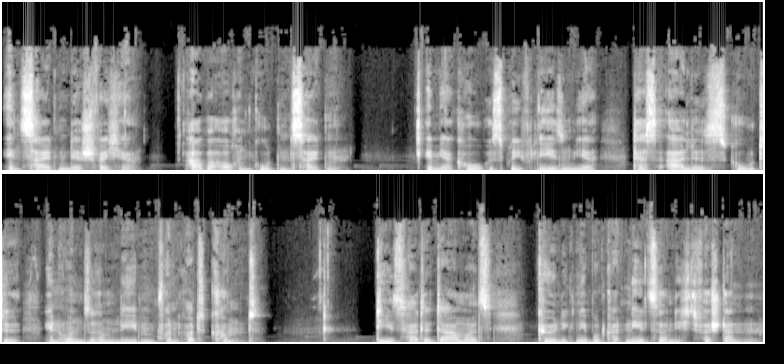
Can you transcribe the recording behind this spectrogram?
in Zeiten der Schwäche, aber auch in guten Zeiten. Im Jakobusbrief lesen wir, dass alles Gute in unserem Leben von Gott kommt. Dies hatte damals König Nebukadnezar nicht verstanden.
